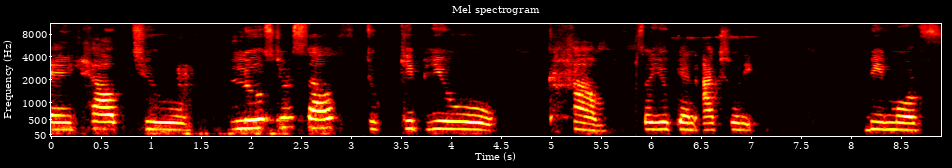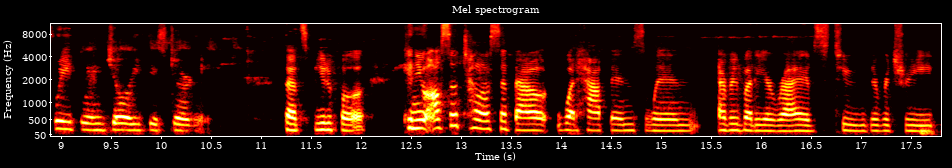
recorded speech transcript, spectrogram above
and help to lose yourself to keep you calm so you can actually be more free to enjoy this journey. That's beautiful. Can you also tell us about what happens when everybody arrives to the retreat,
